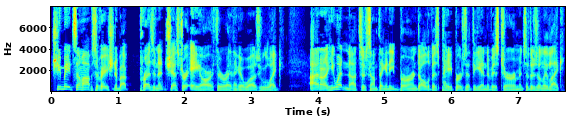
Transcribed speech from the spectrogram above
she made some observation about President Chester A. Arthur, I think it was, who like I don't know, he went nuts or something, and he burned all of his papers at the end of his term, and so there's only like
